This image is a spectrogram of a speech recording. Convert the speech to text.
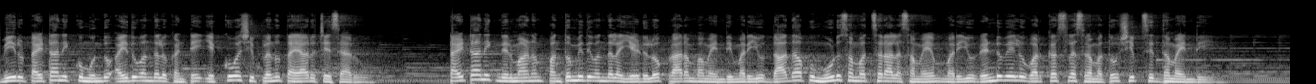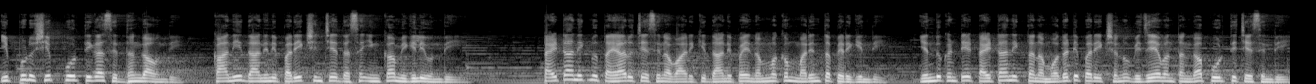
వీరు టైటానిక్కు ముందు ఐదు వందలు కంటే ఎక్కువ షిప్లను తయారు చేశారు. టైటానిక్ నిర్మాణం పంతొమ్మిది వందల ఏడులో ప్రారంభమైంది మరియు దాదాపు మూడు సంవత్సరాల సమయం మరియు రెండు వేలు వర్కర్స్ల శ్రమతో షిప్ సిద్ధమైంది. ఇప్పుడు షిప్ పూర్తిగా సిద్ధంగా ఉంది కానీ దానిని పరీక్షించే దశ ఇంకా మిగిలి ఉంది. టైటానిక్ను తయారు చేసిన వారికి దానిపై నమ్మకం మరింత పెరిగింది ఎందుకంటే టైటానిక్ తన మొదటి పరీక్షను విజయవంతంగా పూర్తి చేసింది.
